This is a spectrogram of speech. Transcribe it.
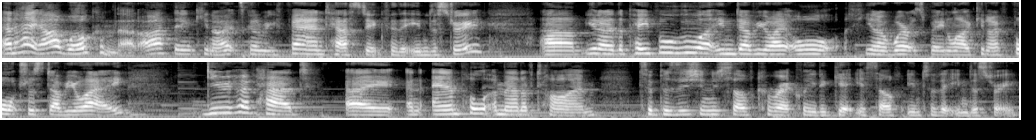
And hey, I welcome that. I think, you know, it's going to be fantastic for the industry. Um, you know, the people who are in WA or, you know, where it's been like, you know, Fortress WA, you have had a, an ample amount of time to position yourself correctly to get yourself into the industry.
